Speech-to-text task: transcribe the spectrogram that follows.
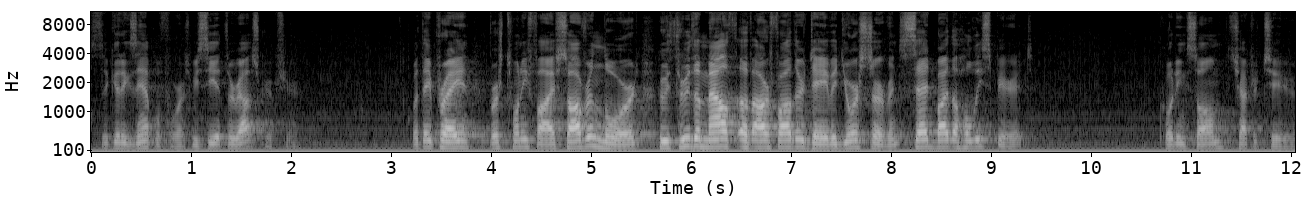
Is a good example for us. We see it throughout Scripture. What they pray, verse 25 Sovereign Lord, who through the mouth of our father David, your servant, said by the Holy Spirit, quoting Psalm chapter 2,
